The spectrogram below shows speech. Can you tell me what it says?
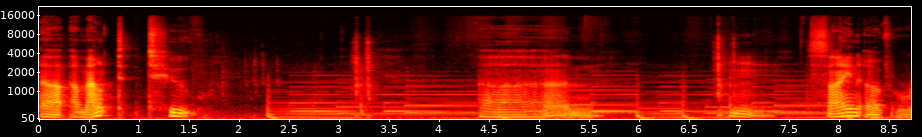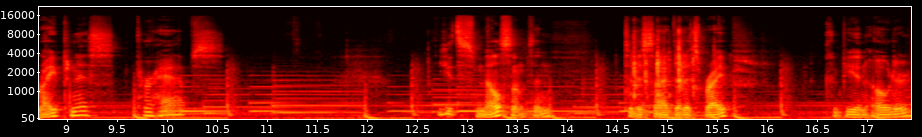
Uh, amount two. Um, hmm. Sign of ripeness, perhaps? You could smell something to decide that it's ripe. Could be an odor.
